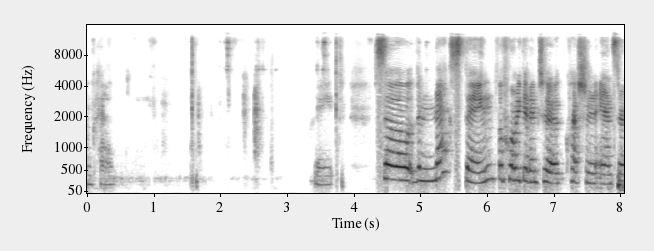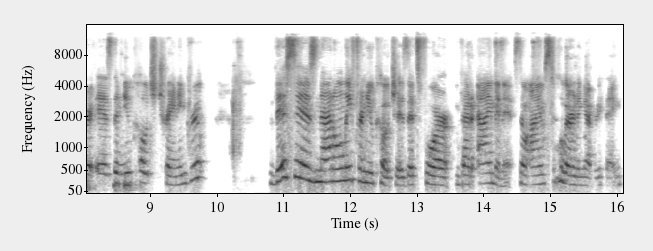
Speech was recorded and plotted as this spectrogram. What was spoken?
Okay. Great. So the next thing before we get into question and answer is the new coach training group. This is not only for new coaches, it's for that I'm in it. So I'm still learning everything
